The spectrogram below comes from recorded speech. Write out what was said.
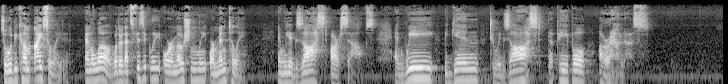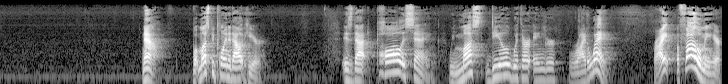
So we become isolated and alone, whether that's physically or emotionally or mentally, and we exhaust ourselves. And we begin to exhaust the people around us. Now, what must be pointed out here is that Paul is saying we must deal with our anger right away. Right? But follow me here.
